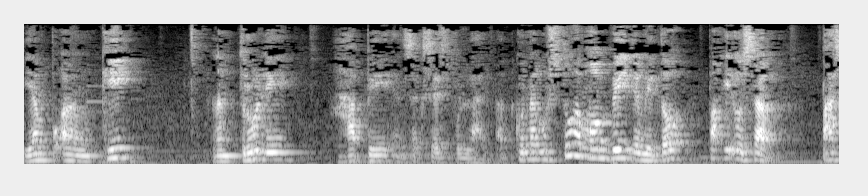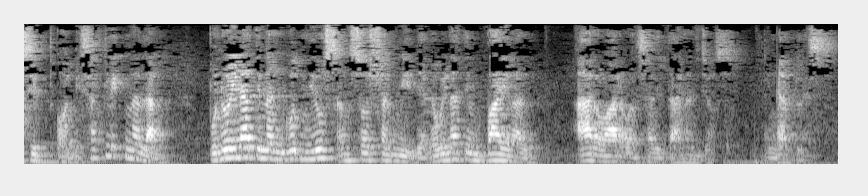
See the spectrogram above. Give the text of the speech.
Yan po ang key ng truly happy and successful life. At kung nagustuhan mo ang video nito, pakiusap, pass it on. Isang click na lang. Punuin natin ng good news ang social media. Gawin natin viral araw-araw ang salita ng Diyos. And God bless.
